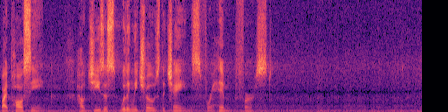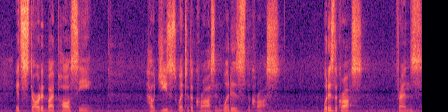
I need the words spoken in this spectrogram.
by Paul seeing how Jesus willingly chose the chains for him first. It started by Paul seeing how Jesus went to the cross. And what is the cross? What is the cross, friends?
